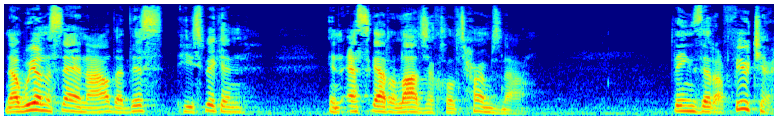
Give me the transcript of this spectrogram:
Now we understand now that this, he's speaking in eschatological terms now. Things that are future,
